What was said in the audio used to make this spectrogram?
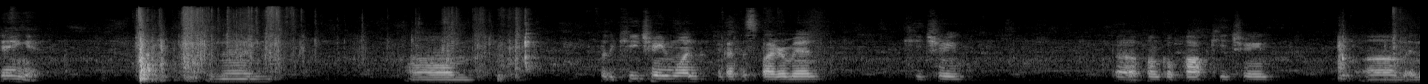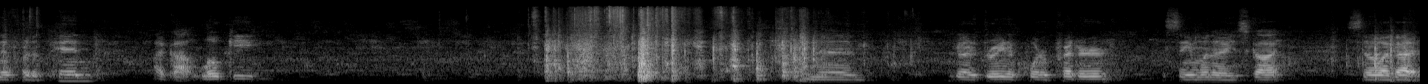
Dang it. And then, um, for the keychain one, I got the Spider-Man keychain. The Funko Pop keychain. Um, and then for the pin, I got Loki. And then I got a three and a quarter Predator, the same one I just got. So I got a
